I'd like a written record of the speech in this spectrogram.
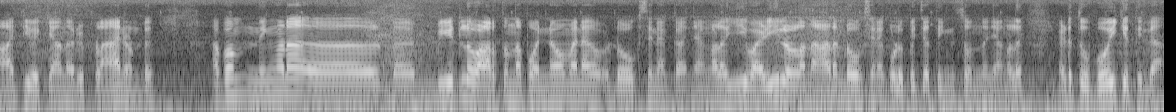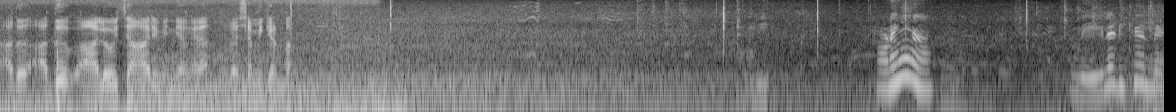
മാറ്റി വയ്ക്കാമെന്നൊരു പ്ലാനുണ്ട്. അപ്പം നിങ്ങളുടെ വീട്ടിൽ വളർത്തുന്ന പൊന്നോമന ഡോഗ്സിനൊക്കെ ഞങ്ങൾ ഈ വഴിയിലുള്ള നാടൻ ഡോഗ്സിനെ കുളിപ്പിച്ച തിങ്സ് ഒന്നും ഞങ്ങൾ എടുത്ത് ഉപയോഗിക്കത്തില്ല. അത് അത് ആലോചിച്ച് ആരും ഇനി അങ്ങനെ വിഷമിക്കണ്ട. ഉണങ്ങിയ? വെയിലടിക്കല്ലേ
